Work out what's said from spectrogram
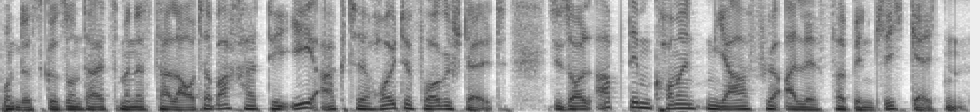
Bundesgesundheitsminister Lauterbach hat die E-Akte heute vorgestellt. Sie soll ab dem kommenden Jahr für alle verbindlich gelten.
